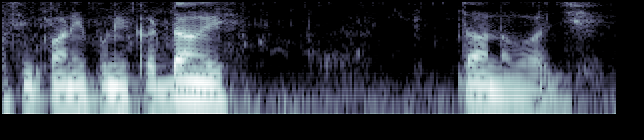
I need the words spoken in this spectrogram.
ਅਸੀਂ ਪਾਣੀ ਪੂਣੀ ਕੱਢਾਂਗੇ। ਧੰਨਵਾਦ ਜੀ।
